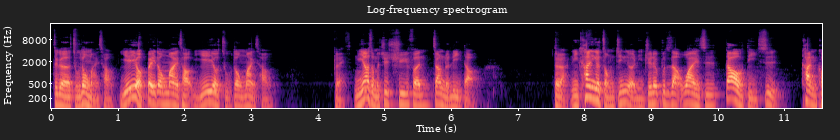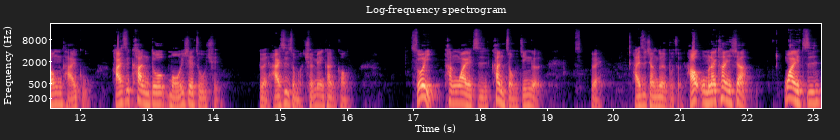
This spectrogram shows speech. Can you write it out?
这个主动买超，也有被动卖超，也有主动卖超。对，你要怎么去区分这样的力道，对吧？你看一个总金额，你绝对不知道外资到底是看空台股，还是看多某一些族群，对，还是什么全面看空。所以看外资、看总金额，对，还是相对不准。好，我们来看一下外资，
